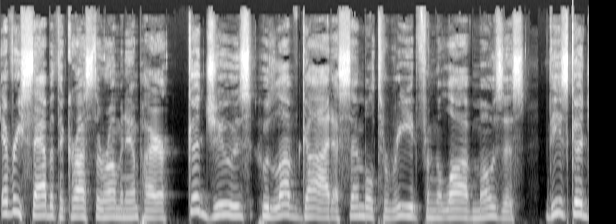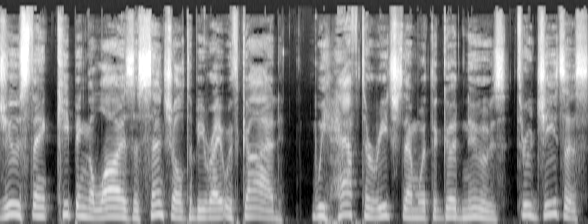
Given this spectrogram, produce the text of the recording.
Every Sabbath across the Roman Empire, good Jews who love God assemble to read from the law of Moses these good Jews think keeping the law is essential to be right with God. We have to reach them with the good news. Through Jesus,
